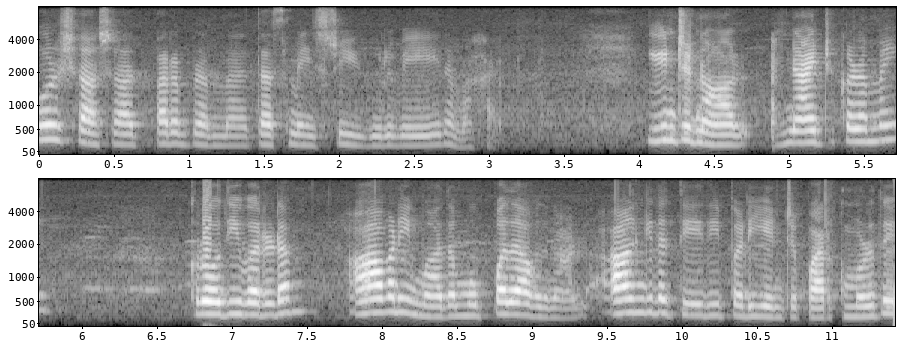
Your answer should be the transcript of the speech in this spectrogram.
குரு சாஷாத் பரபிரம்ம தஸ்மை ஸ்ரீ குருவே நமக. இன்று நாள் ஞாயிற்றுக்கிழமை குரோதி வருடம் ஆவணி மாதம் முப்பதாவது நாள் ஆங்கில தேதிப்படி என்று பார்க்கும் பொழுது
